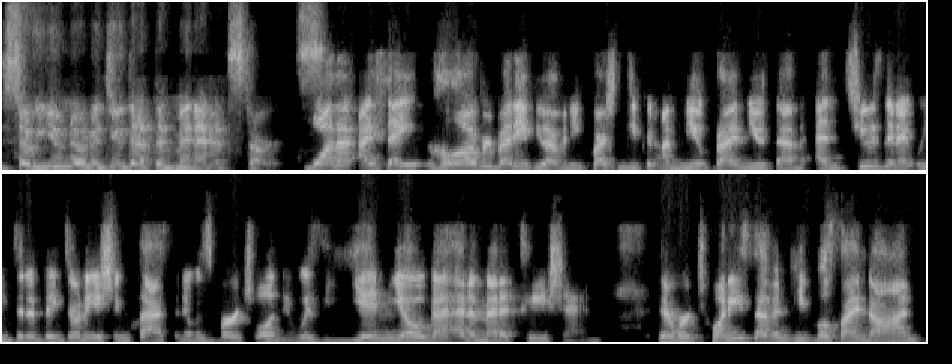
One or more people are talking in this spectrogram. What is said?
so you know to do that the minute it starts. One, I say hello everybody. If you have any questions, you can unmute, but I mute them. And Tuesday night we did a big donation class, and it was virtual, and it was Yin yoga and a meditation. There were 27 people signed on.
